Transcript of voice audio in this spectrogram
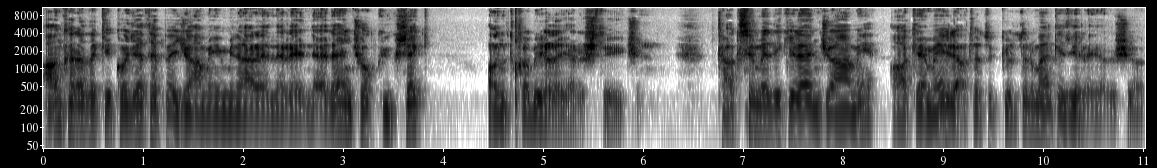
Ankara'daki Kocatepe Camii minareleri neden çok yüksek? Anıtkabir ile yarıştığı için. Taksim'e dikilen cami AKM ile Atatürk Kültür Merkezi ile yarışıyor.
